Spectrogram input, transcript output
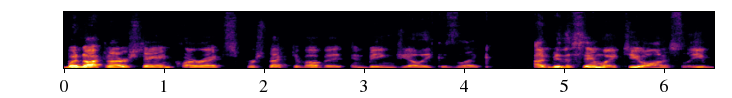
But no, I can understand Clarett's perspective of it and being jelly because, like, I'd be the same way too, honestly.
